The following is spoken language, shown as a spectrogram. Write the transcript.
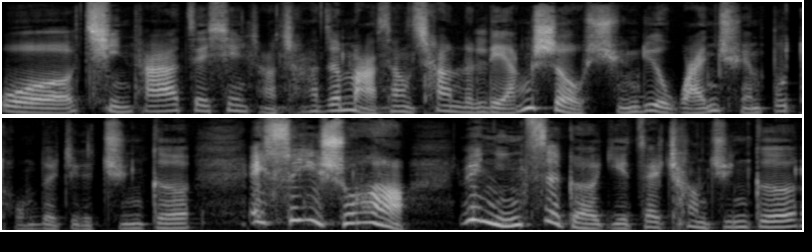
我请他在现场唱，他马上唱了两首旋律完全不同的这个军歌，哎，所以说啊，因为您自个也在唱军歌，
